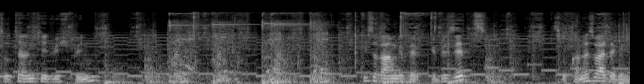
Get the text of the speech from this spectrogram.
So talentiert wie ich bin. Dieser Raum gefällt mir bis jetzt. So kann es weitergehen.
